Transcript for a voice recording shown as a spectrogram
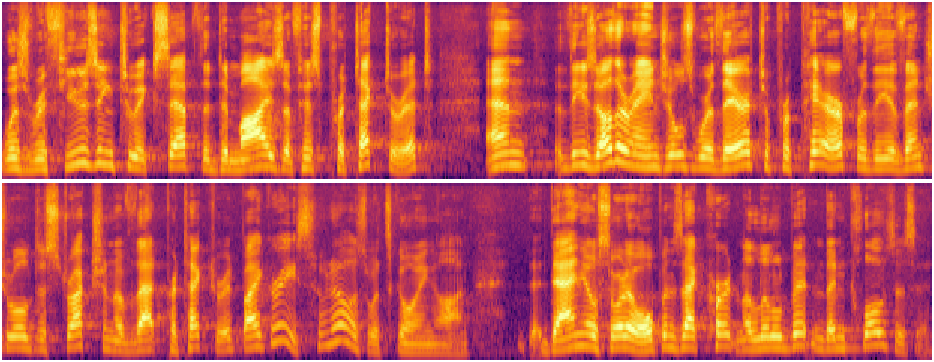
was refusing to accept the demise of his protectorate and these other angels were there to prepare for the eventual destruction of that protectorate by Greece. Who knows what's going on? Daniel sort of opens that curtain a little bit and then closes it.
